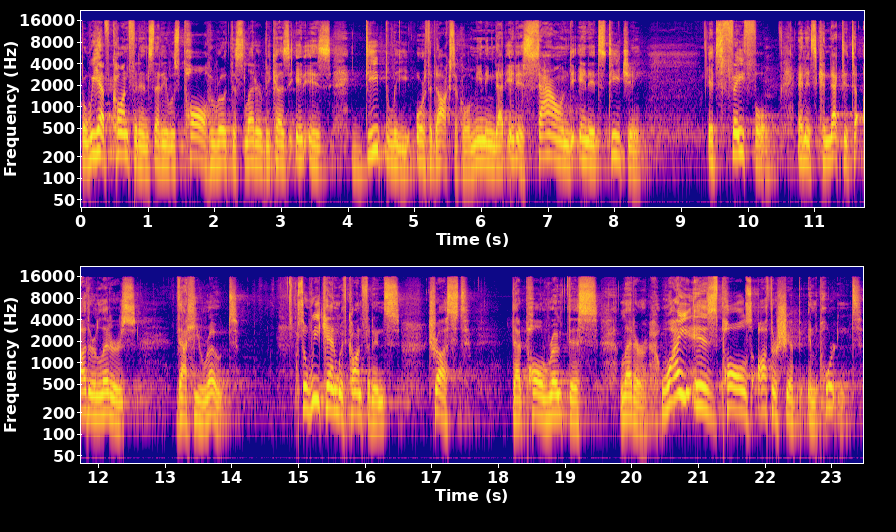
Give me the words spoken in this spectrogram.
But we have confidence that it was Paul who wrote this letter because it is deeply orthodoxical, meaning that it is sound in its teaching. It's faithful and it's connected to other letters that he wrote. So we can, with confidence, trust that Paul wrote this letter. Why is Paul's authorship important?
